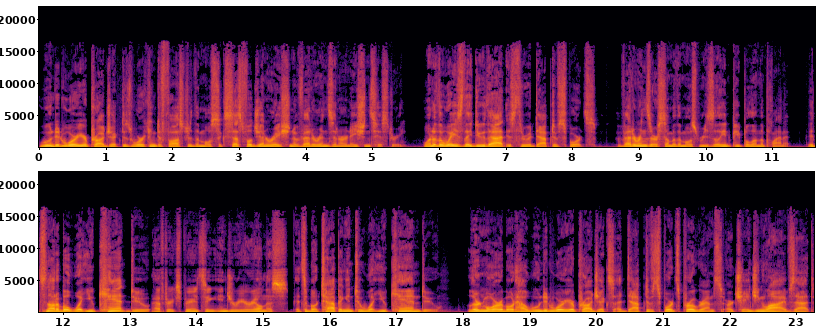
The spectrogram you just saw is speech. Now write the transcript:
Wounded Warrior Project is working to foster the most successful generation of veterans in our nation's history. One of the ways they do that is through adaptive sports. Veterans are some of the most resilient people on the planet. It's not about what you can't do after experiencing injury or illness, it's about tapping into what you can do. Learn more about how Wounded Warrior Project's adaptive sports programs are changing lives at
